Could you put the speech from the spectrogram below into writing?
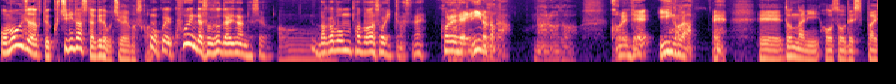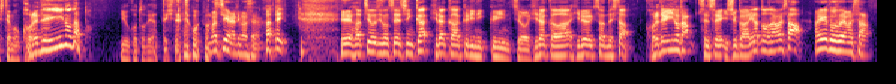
思うんじゃなくて口に出すだけでも違いますか？もうこれ声に出すこと大事なんですよバカボンパパはそう言ってますねこれでいいのだなるほどこれでいいのだえ、えー、どんなに放送で失敗してもこれでいいのだということでやっていきたいと思います。間違いありません。はい。えー、八王子の精神科、平川クリニック院長、平川博之さんでした。これでいいのだ先生、一週間ありがとうございました。ありがとうございました。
